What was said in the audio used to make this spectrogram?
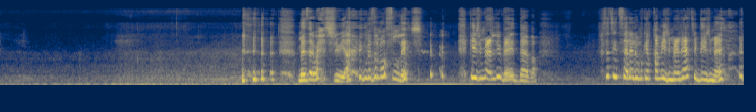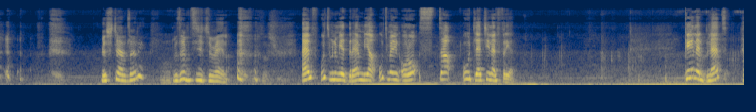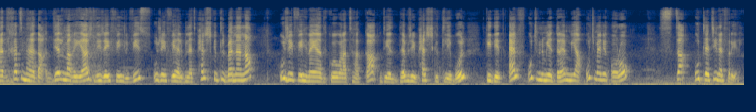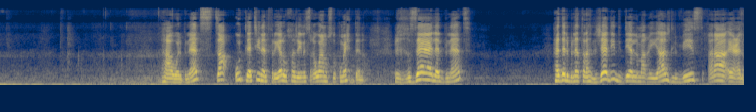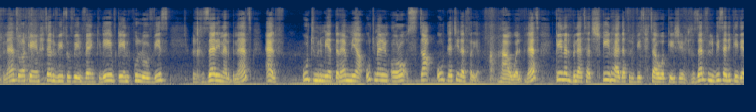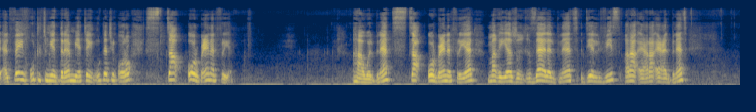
مازال واحد شوية. مازال ما وصليش كيجمع لي بعيد دابا. حتى تيتسالى له ما كيلقى ما يجمع ليه حتى يبدا يجمع. شفتي عبد الغني؟ مازال بديتي تجمعينا 1800 درهم 180 أورو 36 ألف ريال. كاين البنات هاد الخاتم هذا ديال المغياج اللي جاي فيه ال vis وجاي فيها البنات بحال شكل البنانة وجاي فيه هنايا هاد الكويرات هكا ديال الذهب جاي بحال شكل les boules كيدير 1800 درهم 180 أورو 36 ألف ريال. ها هو البنات 36 ألف ريال واخا جايين صغيوان نوصلكم لكم هنا غزالة البنات. هذا البنات راه الجديد ديال المغياج الفيس رائع البنات وراه كاين حتى الفيسو فيه الفان كليف كاين كله فيس. غزالين البنات 1800 درهم 180 أورو 36 ألف ريال. ها هو البنات كاين البنات هذا الشكل هذا في ال vis حتى هو كيجي غزال في اللبسه اللي كيدير 2300 درهم 230 أورو 46 ألف ريال. ها هو البنات 46 ألف ريال. مغياج غزالة البنات ديال ال vis رائع رائع البنات.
